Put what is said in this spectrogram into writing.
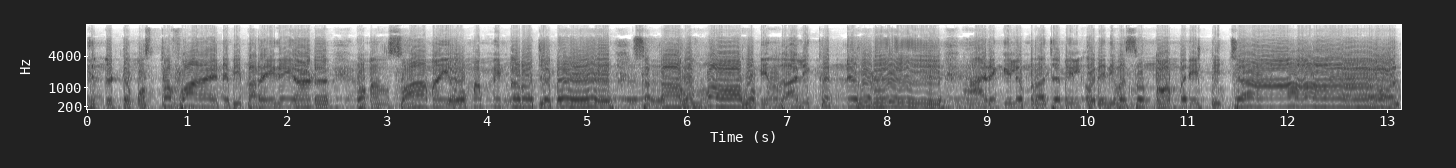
എന്നിട്ട് മുസ്തഫ നബി പറയുകയാണ് "വമൻ സാമ മിൻ റജബ് സഖാഹു മിൻ ദാലിക അൻ-നഹ്ർ." ആരെങ്കിലും റജബിൽ ഒരു ദിവസം നോമ്പനുഷ്ഠിച്ചാൽ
